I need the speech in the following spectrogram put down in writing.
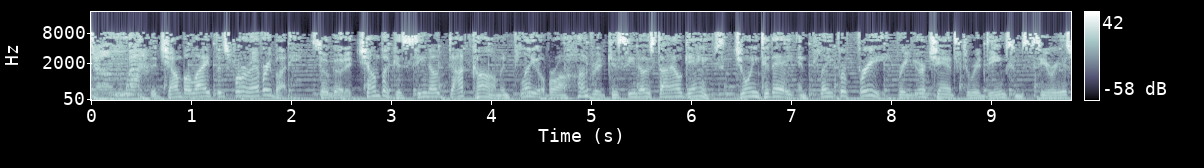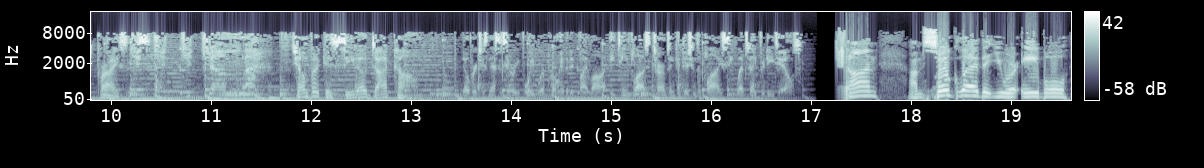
The Chumba life is for everybody. So go to ChumbaCasino.com and play over 100 casino-style games. Join today and play for free for your chance to redeem some serious prizes. ChumbaCasino.com. No purchase necessary. Void where prohibited by law. 18 plus terms and conditions apply. See website for details. John, I'm so glad that you were able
